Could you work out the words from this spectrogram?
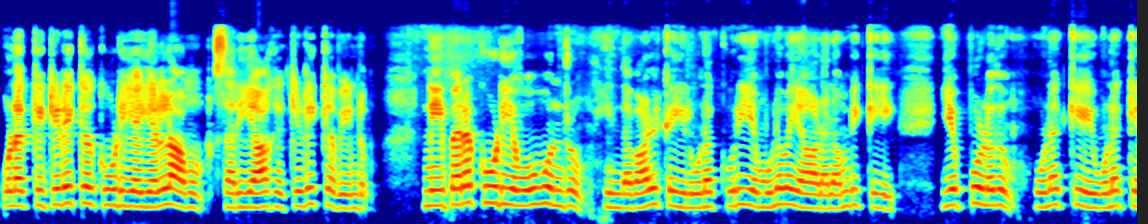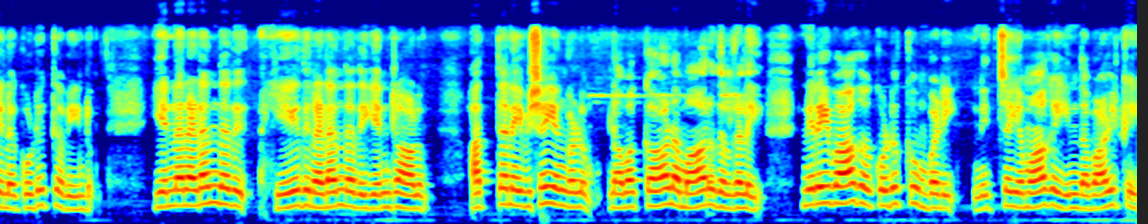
உனக்கு கிடைக்கக்கூடிய எல்லாமும் சரியாக கிடைக்க வேண்டும். நீ பெறக்கூடிய ஒவ்வொன்றும் இந்த வாழ்க்கையில் உனக்குரிய முழுமையான நம்பிக்கையை எப்பொழுதும் உனக்கே உனக்கென கொடுக்க வேண்டும். என்ன நடந்தது ஏது நடந்தது என்றாலும் அத்தனை விஷயங்களும் நமக்கான மாறுதல்களை நிறைவாக கொடுக்கும்படி நிச்சயமாக இந்த வாழ்க்கை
